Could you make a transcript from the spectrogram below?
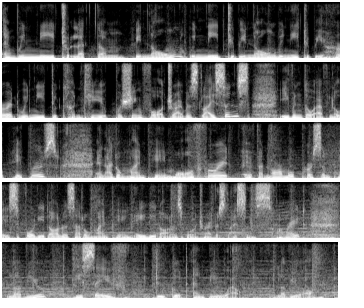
and we need to let them be known. We need to be known. We need to be heard. We need to continue pushing for a driver's license, even though I have no papers. And I don't mind paying more for it. If a normal person pays $40, I don't mind paying $80 for a driver's license. All right? Love you. Be safe. Do good and be well. Love you all.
